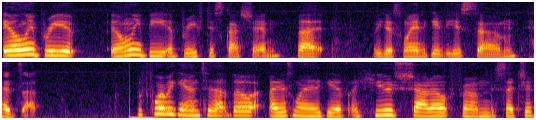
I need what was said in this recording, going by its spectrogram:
It only brief it only be a brief discussion, but we just wanted to give you some heads up. Before we get into that though, I just wanted to give a huge shout out from the Secha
